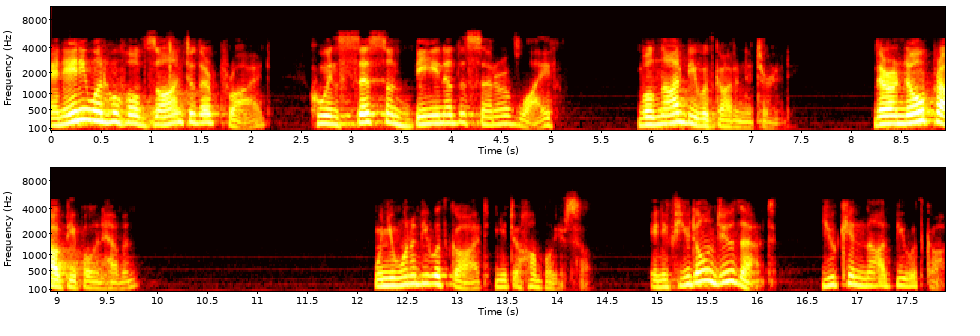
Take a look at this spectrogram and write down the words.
And anyone who holds on to their pride, who insists on being at the center of life, will not be with God in eternity. There are no proud people in heaven. When you want to be with God, you need to humble yourself. And if you don't do that, you cannot be with God.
